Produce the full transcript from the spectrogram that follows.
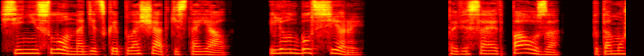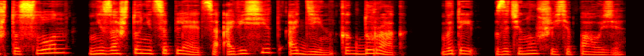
синий слон на детской площадке стоял? Или он был серый? Повисает пауза, потому что слон ни за что не цепляется, а висит один, как дурак, в этой затянувшейся паузе.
